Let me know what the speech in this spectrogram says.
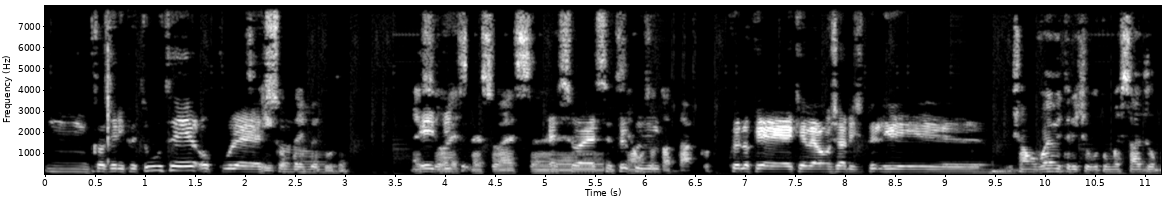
um, cose ripetute oppure sì, sono... ripetute. SOS, di... SOS, SOS siamo sotto attacco. Quello che, che avevamo già ri... Diciamo, voi avete ricevuto un messaggio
